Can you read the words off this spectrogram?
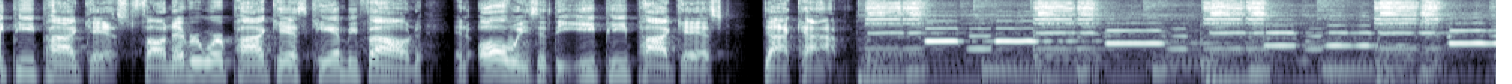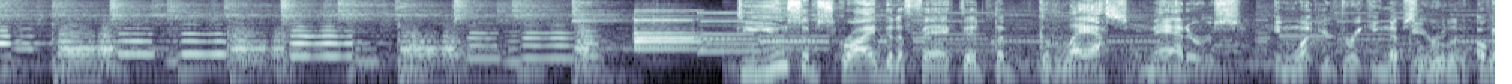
EP Podcast, found everywhere podcasts can be found, and always at the eppodcast.com. Do you subscribe to the fact that the glass matters in what you're drinking? The? Absolutely. Okay,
